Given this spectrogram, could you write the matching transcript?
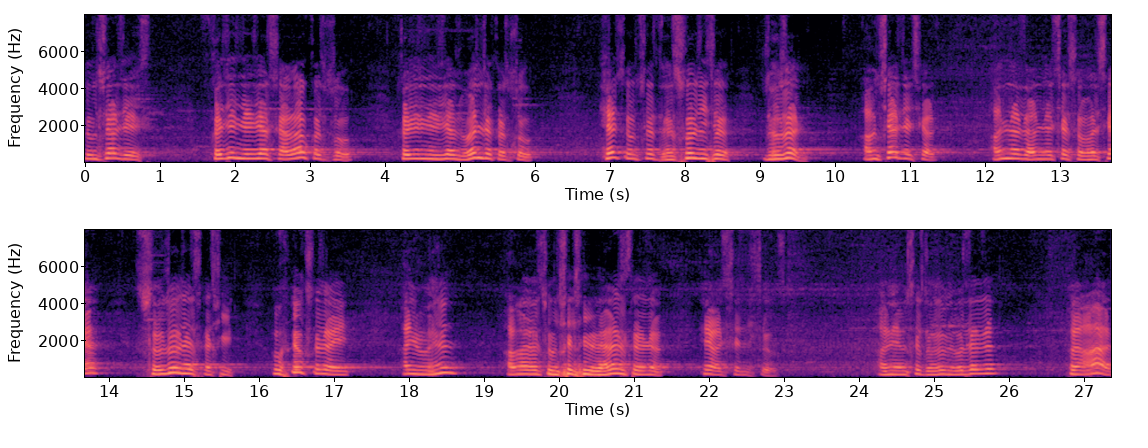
तुमचा देश कधी निर्यात चालाव करतो कधी निर्यात बंद करतो हे तुमचं धरसोडीचं धोरण आमच्या देशात अन्नधान्याच्या समस्या सोडवण्यासाठी उपयुक्त नाही आणि म्हणून आम्हाला तुमच्याशी व्यवहार करणं हे अडचणीचं होतं आम्ही आमचं धोरण बदललं पण आज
